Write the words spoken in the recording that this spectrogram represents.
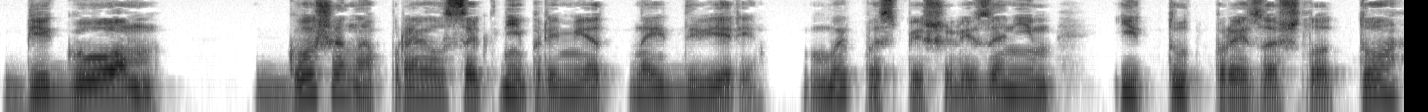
Бегом!» Гоша направился к неприметной двери. Мы поспешили за ним. И тут произошло то,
